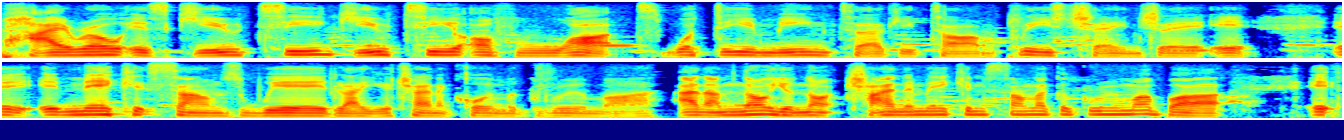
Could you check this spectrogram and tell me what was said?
Pyro is guilty. Guilty of what? What do you mean, Turkey Tom? Please change it. It it, it make it sounds weird, like you're trying to call him a groomer. And I know you're not trying to make him sound like a groomer, but it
